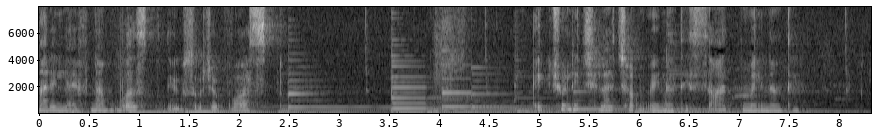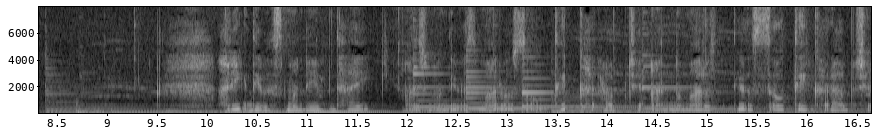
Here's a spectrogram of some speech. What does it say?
મારી લાઈફના વર્સ્ટ દિવસો છે વર્સ્ટ એકચ્યુઅલી છેલ્લા છ મહિનાથી, સાત મહિનાથી. હરેક દિવસ મને એમ થાય કે આજનો દિવસ મારો સૌથી ખરાબ છે, આજનો મારો દિવસ સૌથી ખરાબ છે.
